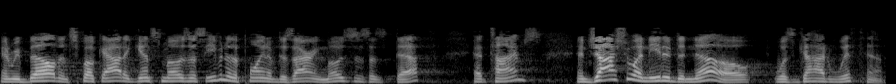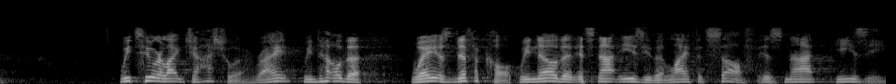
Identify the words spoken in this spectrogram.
and rebelled and spoke out against Moses, even to the point of desiring Moses' death at times. And Joshua needed to know, was God with him? We too are like Joshua, right? We know the way is difficult. We know that it's not easy, that life itself is not easy.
